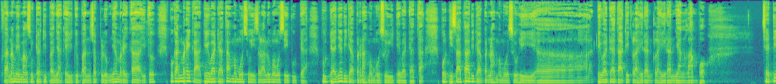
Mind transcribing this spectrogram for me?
karena memang sudah di banyak kehidupan sebelumnya mereka itu bukan mereka Dewa Data memusuhi selalu memusuhi Buddha Buddhanya tidak pernah memusuhi Dewa Data Bodhisatta tidak pernah memusuhi uh, Dewa Data di kelahiran-kelahiran yang lampau jadi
